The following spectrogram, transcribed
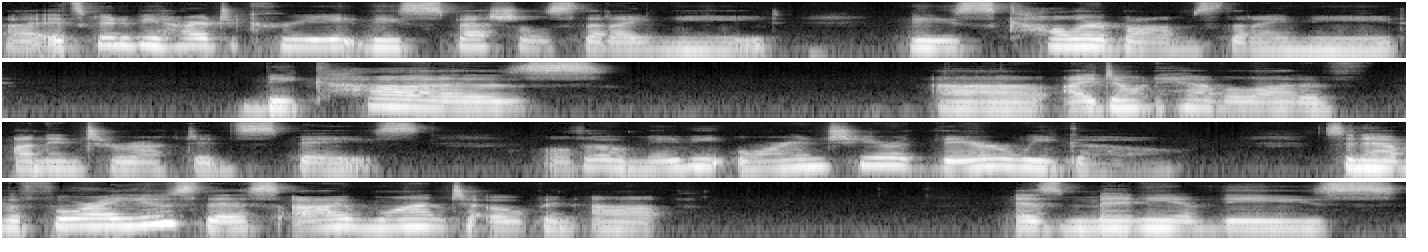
Uh, it's going to be hard to create these specials that I need, these color bombs that I need, because uh, I don't have a lot of uninterrupted space. Although maybe orange here, there we go. So now before I use this, I want to open up as many of these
